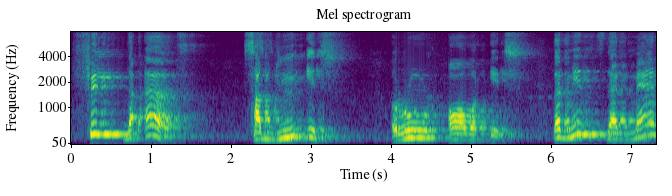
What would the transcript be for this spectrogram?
Fill the earth, subdue it, rule over it. That means that man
